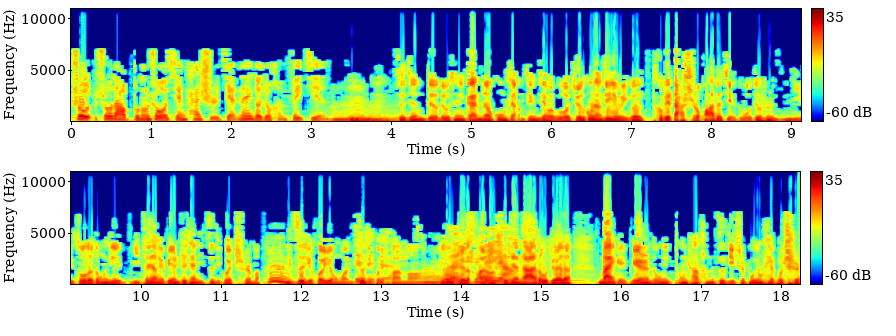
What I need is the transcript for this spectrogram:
收收到不能说我先开始剪那个就很费劲。嗯嗯，最近的流行一概念叫共享经济，我我觉得共享经济有一个特别大实话的解读，就是你做的东西，你分享给别人之前，你自己会吃吗？嗯你自己会用吗？你自己会对对穿吗？嗯因为我觉得好长时间大家都觉得卖给别人的东西，通常他们自己是不用也不吃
